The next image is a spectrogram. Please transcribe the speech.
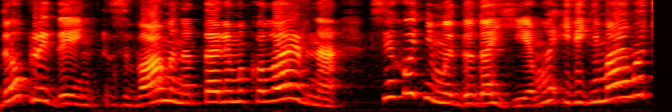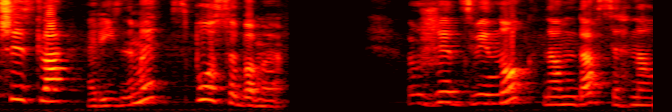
Добрий день! З вами Наталя Миколаївна. Сьогодні ми додаємо і віднімаємо числа різними способами. Вже дзвінок нам дав сигнал.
